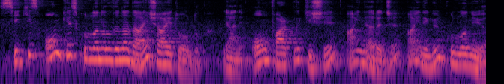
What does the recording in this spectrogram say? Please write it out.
8-10 kez kullanıldığına dahi şahit olduk. Yani 10 farklı kişi aynı aracı aynı gün kullanıyor.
